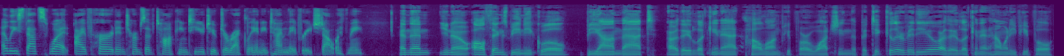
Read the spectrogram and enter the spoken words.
At least that's what I've heard in terms of talking to YouTube directly anytime they've reached out with me. And then, you know, all things being equal, beyond that, are they looking at how long people are watching the particular video? Are they looking at how many people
